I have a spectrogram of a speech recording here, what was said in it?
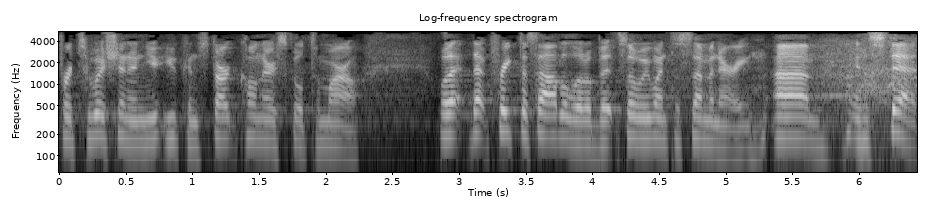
for tuition, and you, you can start culinary school tomorrow. Well, that, that, freaked us out a little bit, so we went to seminary um, instead.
